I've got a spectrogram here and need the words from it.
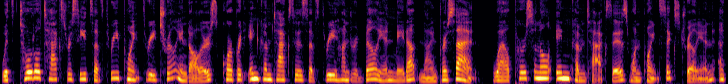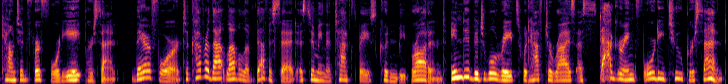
With total tax receipts of $3.3 trillion, corporate income taxes of 300 billion made up 9%, while personal income taxes, 1.6 trillion, accounted for 48%. Therefore, to cover that level of deficit, assuming the tax base couldn't be broadened, individual rates would have to rise a staggering 42%,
